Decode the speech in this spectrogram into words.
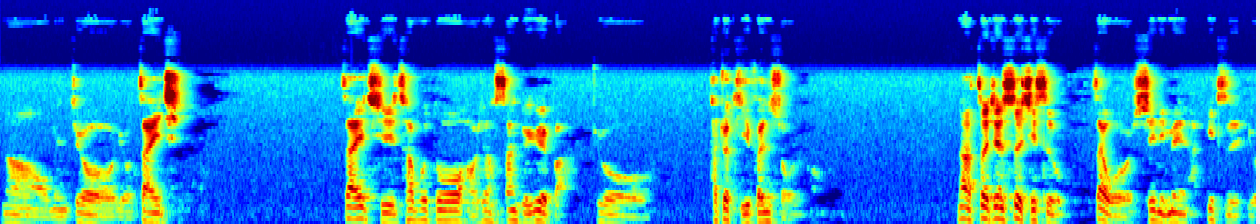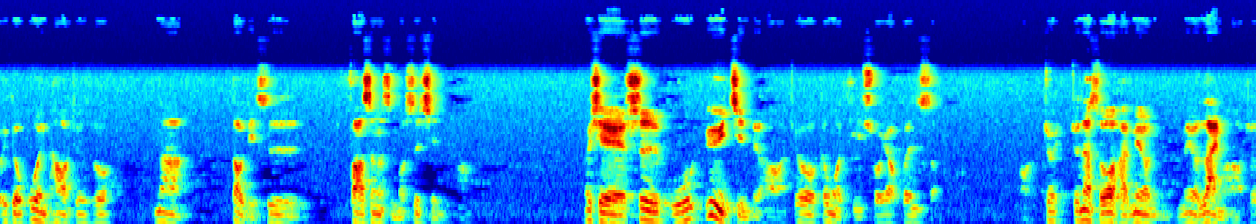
那我们就有在一起。在一起差不多好像三个月吧，就他就提分手了那这件事其实在我心里面一直有一个问号，就是说，那到底是发生了什么事情？而且是无预警的哈，就跟我提说要分手，哦，就就那时候还没有没有赖嘛哈，就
